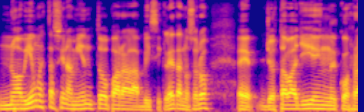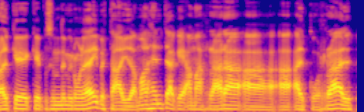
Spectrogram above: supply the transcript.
No había un estacionamiento para las bicicletas. Nosotros, eh, yo estaba allí en el corral que, que pusimos de micromovilidad y pues estaba, ayudamos a la gente a que amarrara a, al corral,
